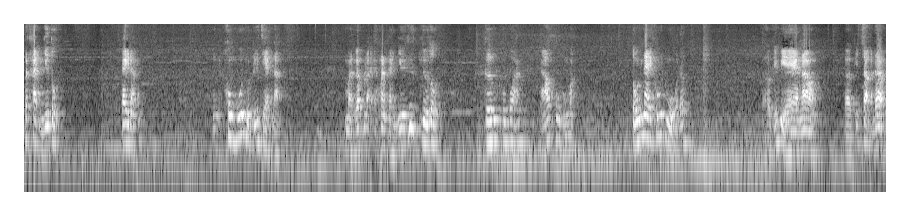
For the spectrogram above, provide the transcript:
bất hạnh như tôi, cay đắng không muốn một đứa trẻ nào mà gặp lại hoàn cảnh như như tôi cơm không có ăn, áo không đủ mặc tối nay không biết ngủ ở đâu. Ở cái vỉa hè nào ở cái chợ nào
